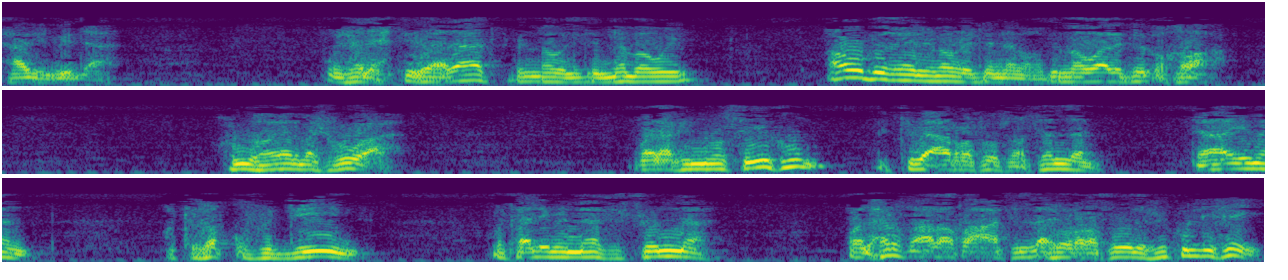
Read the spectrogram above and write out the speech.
هذه البدعة؟ وهي الاحتفالات بالمولد النبوي أو بغير المولد النبوي بالموالد الأخرى. كلها غير مشروعة. ولكن نوصيكم باتباع الرسول صلى الله عليه وسلم دائما والتفقه في الدين وتعليم الناس السنة والحرص على طاعة الله ورسوله في كل شيء.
